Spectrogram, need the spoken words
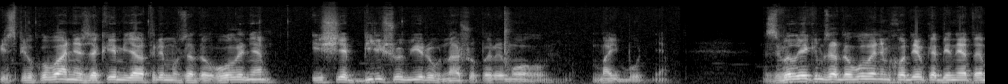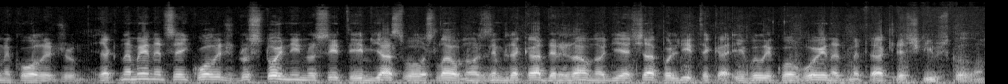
від спілкування з яким я отримав задоволення і ще більшу віру в нашу перемогу, майбутнє. З великим задоволенням ходив кабінетами коледжу. Як на мене, цей коледж достойний носити ім'я свого славного земляка, державного діяча, політика і великого воїна Дмитра Клячківського.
